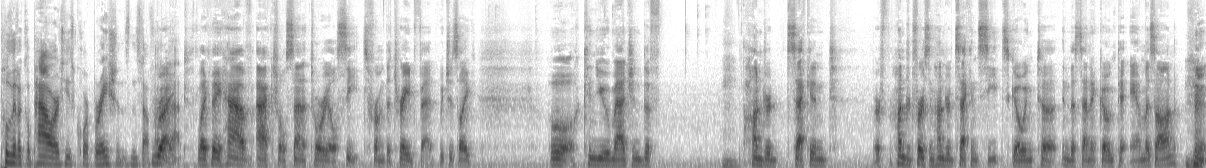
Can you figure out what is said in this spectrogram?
political power to these corporations and stuff like right. that. Like they have actual senatorial seats from the Trade Fed, which is like, oh, can you imagine the hundred second or hundred first and hundred second seats going to in the Senate going to Amazon?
